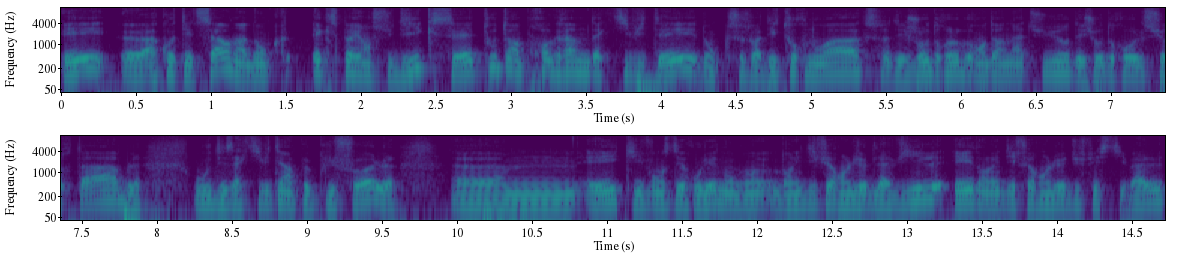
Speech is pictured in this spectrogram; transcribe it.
Et euh, à côté de ça, on a donc expérience ludique, c'est tout un programme d'activités, donc que ce soit des tournois, que ce soit des jeux de rôle grandeur nature, des jeux de rôle sur table, ou des activités un peu plus folles, euh, et qui vont se dérouler donc, dans, les différents lieux de la ville et dans les différents lieux du festival,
